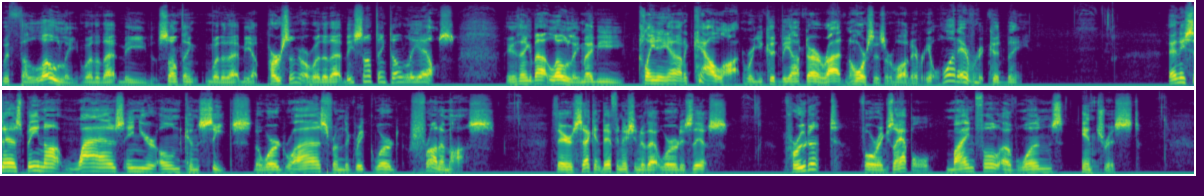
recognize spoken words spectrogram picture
with the lowly, whether that be something, whether that be a person or whether that be something totally else. You think about lowly, maybe cleaning out a cow lot where you could be out there riding horses or whatever, you know, whatever it could be. And he says, Be not wise in your own conceits. The word wise from the Greek word phronimos. Their second definition of that word is this prudent, for example, mindful of one's interest.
